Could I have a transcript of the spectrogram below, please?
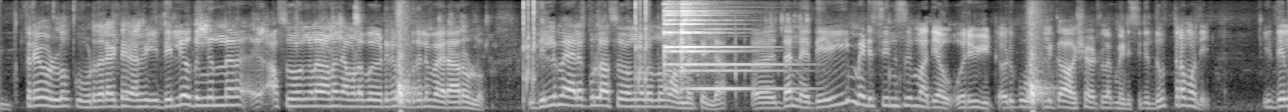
ഇത്രയേ ഉള്ളൂ. കൂടുതലായിട്ട് ഇതിൽ ഒതുങ്ങുന്ന അസുഖങ്ങളാണ് നമ്മളെ വീടിന് കൂടുതലും വരാറുള്ളൂ. ഇതിൽ മേലക്കുള്ള അസുഖങ്ങളൊന്നും വന്നിട്ടില്ല. ഇതന്നെ. ഇതേ മെഡിസിൻസ് മതിയാവും. ഒരു വീട്ട് ഒരു കൂട്ടിലേക്ക് ആവശ്യമായിട്ടുള്ള മെഡിസിൻ ഇത് ഇത്ര മതി. ഇതിൽ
